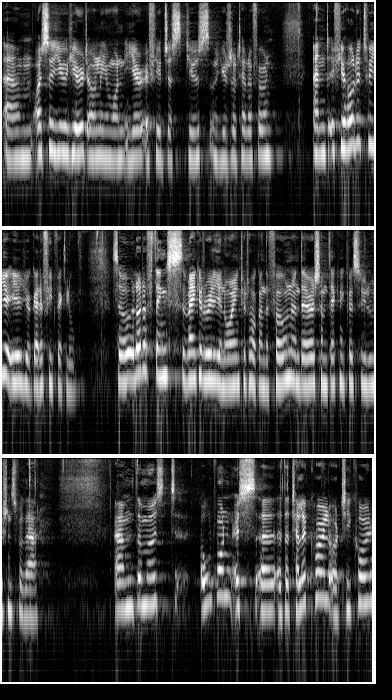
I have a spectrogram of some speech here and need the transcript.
um, also you hear it only in one ear if you just use a usual telephone. And if you hold it to your ear, you get a feedback loop. So a lot of things make it really annoying to talk on the phone, and there are some technical solutions for that. Um, the most old one is uh, the telecoil or T-coil,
